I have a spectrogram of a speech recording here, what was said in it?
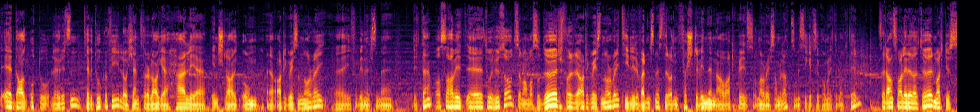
Det er Dag Otto Lauritzen, TV 2-profil og kjent for å lage herlige innslag om eh, Arctic Race of Norway eh, i forbindelse med rittet. Og så har vi eh, Tor Hushovd som ambassadør for Arctic Race of Norway, tidligere verdensmester og den første vinneren av Arctic Race of Norway sammenlagt, som vi sikkert skal komme litt tilbake til. Så er det ansvarlig redaktør Markus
